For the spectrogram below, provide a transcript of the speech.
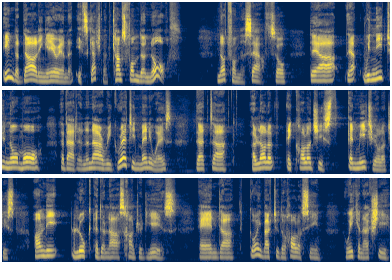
in the Darling area and its catchment comes from the north, not from the south. So there are, there, we need to know more about it. And I regret in many ways that uh, a lot of ecologists and meteorologists only look at the last hundred years. And uh, going back to the Holocene, we can actually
